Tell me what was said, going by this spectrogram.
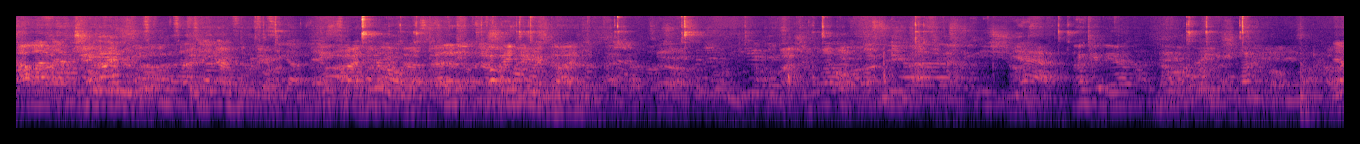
Aber dann schneiden wir 25 und dann 50er. Komm, ich nehme gleich. Danke dir. Ja,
